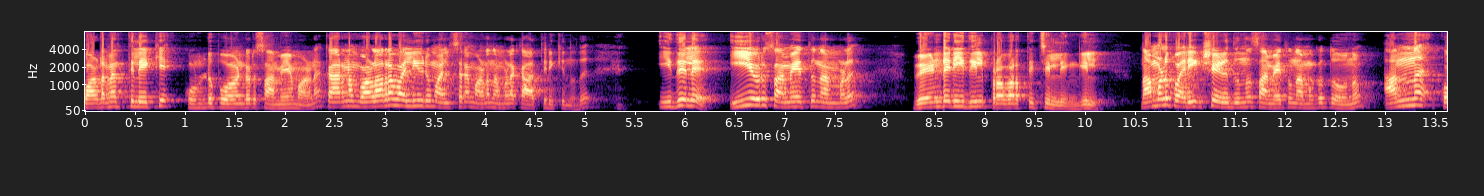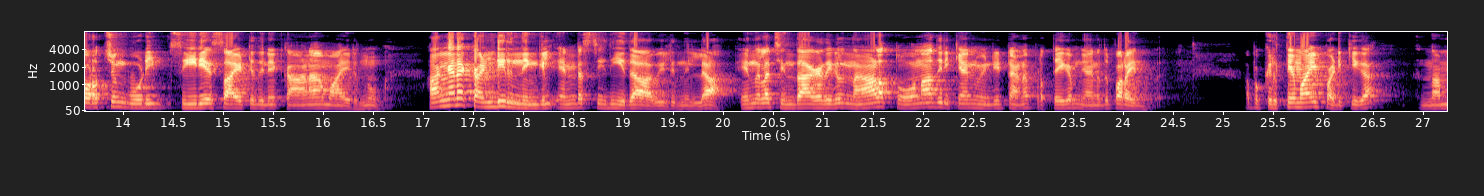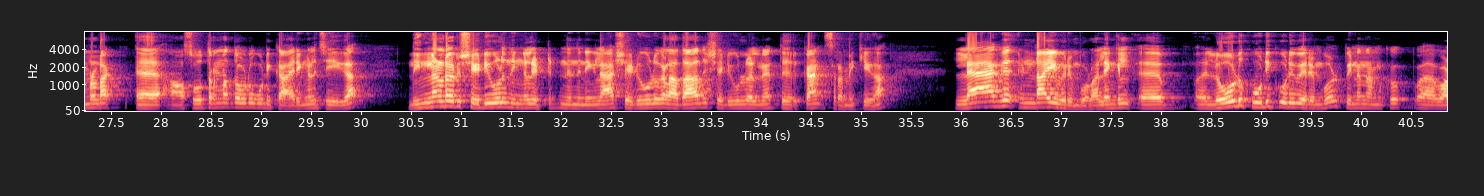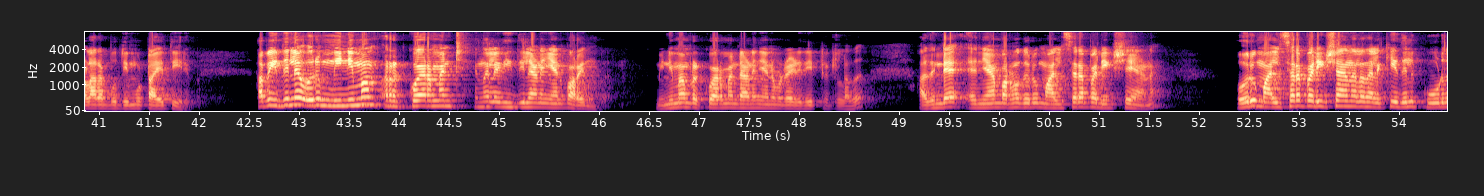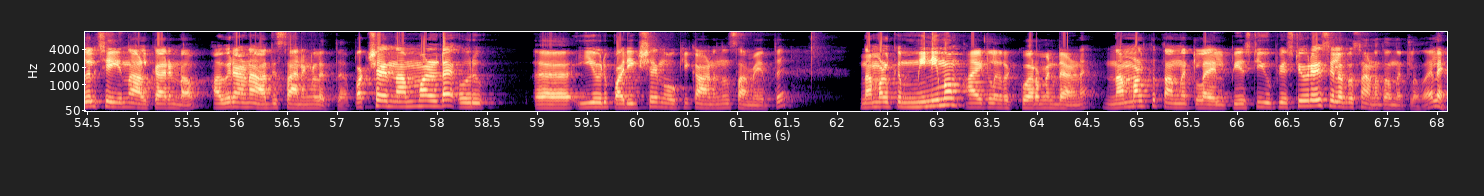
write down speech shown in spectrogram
പഠനത്തിലേക്ക് കൊണ്ടുപോകേണ്ട ഒരു സമയമാണ്. കാരണം വളരെ വലിയൊരു മത്സരമാണ് നമ്മളെ കാത്തിരിക്കുന്നത്. ഇതിൽ ഈ ഒരു സമയത്ത് നമ്മൾ വേണ്ട രീതിയിൽ പ്രവർത്തിച്ചില്ലെങ്കിൽ നമ്മൾ പരീക്ഷ എഴുതുന്ന സമയത്ത് നമുക്ക് തോന്നും അന്ന് കുറച്ചും കൂടി സീരിയസ് ആയിട്ട് ഇതിനെ കാണാമായിരുന്നു. അങ്ങനെ കണ്ടിരുന്നെങ്കിൽ എന്റെ സ്ഥിതി ഇതാവിരുന്നില്ല എന്നുള്ള ചിന്താഗതികൾ നാളെ തോന്നാതിരിക്കാൻ വേണ്ടിയിട്ടാണ് പ്രത്യേകം ഞാനിത് പറയുന്നത്. അപ്പോൾ കൃത്യമായി പഠിക്കുക. നമ്മുടെ ആസൂത്രണത്തോടു കൂടി കാര്യങ്ങൾ ചെയ്യുക. നിങ്ങളുടെ ഒരു ഷെഡ്യൂൾ നിങ്ങൾ ഇട്ടിട്ടുണ്ടെന്നുണ്ടെങ്കിൽ ആ ഷെഡ്യൂളുകൾ അതാത് ഷെഡ്യൂളുകളെ തീർക്കാൻ ശ്രമിക്കുക. ലാഗ് ഉണ്ടായി വരുമ്പോൾ അല്ലെങ്കിൽ ലോഡ് കൂടിക്കൂടി വരുമ്പോൾ പിന്നെ നമുക്ക് വളരെ ബുദ്ധിമുട്ടായി തീരും. അപ്പോൾ ഇതിൽ ഒരു മിനിമം റിക്വയർമെന്റ് എന്നുള്ള രീതിയിലാണ് ഞാൻ പറയുന്നത്. മിനിമം റിക്വയർമെന്റ് ആണ് ഞാൻ ഇവിടെ എഴുതിയിട്ടുള്ളത്. അതിന്റെ ഞാൻ പറഞ്ഞത് ഒരു മത്സര പരീക്ഷയാണ്. ഒരു മത്സര പരീക്ഷ എന്നുള്ള നിലയ്ക്ക് ഇതിൽ കൂടുതൽ ചെയ്യുന്ന ആൾക്കാരുണ്ടാവും. അവരാണ് ആദ്യ സ്ഥാനങ്ങളിൽ എത്തുക. പക്ഷേ നമ്മളുടെ ഒരു ഈ ഒരു പരീക്ഷയെ നോക്കി കാണുന്ന സമയത്ത് നമ്മൾക്ക് മിനിമം ആയിട്ടുള്ള റിക്വയർമെന്റ് ആണ്. നമ്മൾക്ക് തന്നിട്ടുള്ള L P S T U P S T ഒരേ സിലബസ് ആണ് തന്നിട്ടുള്ളത് അല്ലേ?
